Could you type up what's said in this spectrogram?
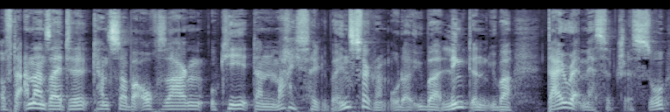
Auf der anderen Seite kannst du aber auch sagen, okay, dann mache ich es halt über Instagram oder über LinkedIn, über Direct Messages so,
